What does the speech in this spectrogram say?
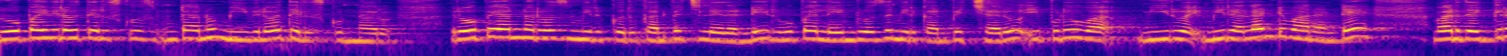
రూపాయి విలువ తెలుసుకుంటాను మీ విలువ తెలుసుకుంటున్నారు. రూపాయి అన్న రోజు మీరు కనిపించలేదండి రూపాయి లేని రోజే మీరు కనిపించారు. ఇప్పుడు మీరు మీరు ఎలాంటి వారంటే వారి దగ్గర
